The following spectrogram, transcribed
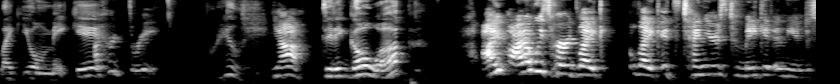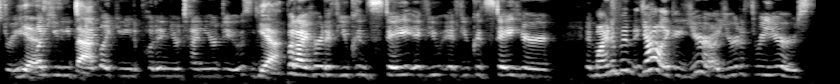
like you'll make it. I heard three. Really? Yeah. Did it go up? I I always heard like like it's ten years to make it in the industry. Yes, like you need that. ten, like you need to put in your ten year dues. Yeah. But I heard if you can stay, if you if you could stay here, it might have been yeah like a year, a year to three years.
